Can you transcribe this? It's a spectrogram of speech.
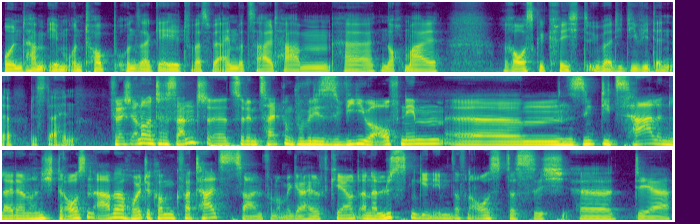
und haben eben on top unser Geld, was wir einbezahlt haben, äh, nochmal rausgekriegt über die Dividende bis dahin. Vielleicht auch noch interessant, äh, zu dem Zeitpunkt, wo wir dieses Video aufnehmen, ähm, sind die Zahlen leider noch nicht draußen, aber heute kommen Quartalszahlen von Omega Healthcare und Analysten gehen eben davon aus, dass sich äh, der,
